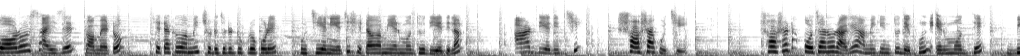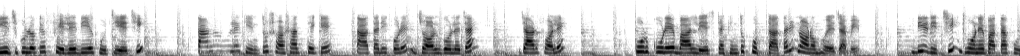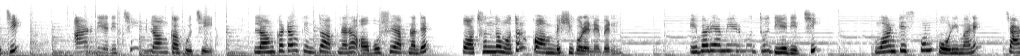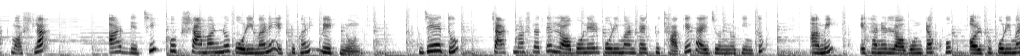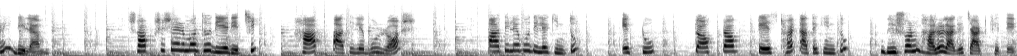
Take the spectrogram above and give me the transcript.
বড় সাইজের টমেটো, সেটাকেও আমি ছোট ছোট টুকরো করে কুচিয়ে নিয়েছি, সেটাও আমি এর মধ্যে দিয়ে দিলাম। আর দিয়ে দিচ্ছি শশা কুচি। শশাটা কোচানোর আগে আমি কিন্তু দেখুন, এর মধ্যে বীজগুলোকে ফেলে দিয়ে কুচিয়েছি। তা না হলে কিন্তু শশার থেকে তাড়াতাড়ি করে জল গলে যায়, যার ফলে কুরকুরে বা লেজটা কিন্তু খুব তাড়াতাড়ি নরম হয়ে যাবে। দিয়ে দিচ্ছি ধনে পাতা কুচি, আর দিয়ে দিচ্ছি লঙ্কা কুচি। লঙ্কাটাও কিন্তু আপনারা অবশ্যই আপনাদের পছন্দ মতন কম বেশি করে নেবেন। এবারে আমি এর মধ্যে দিয়ে দিচ্ছি ওয়ান টিস্পুন পরিমাণে চাট মশলা আর দিচ্ছি খুব সামান্য পরিমাণে একটুখানি বিট নুন। যেহেতু চাট মশলাতে লবণের পরিমাণটা একটু থাকে, তাই জন্য কিন্তু আমি এখানে লবণটা খুব অল্প পরিমাণে দিলাম। সবশেষে এর মধ্যে দিয়ে দিচ্ছি হাফ পাতিলেবুর রস। পাতিলেবু দিলে কিন্তু একটু টক টক টেস্ট হয়, তাতে কিন্তু ভীষণ ভালো লাগে চাট খেতে।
